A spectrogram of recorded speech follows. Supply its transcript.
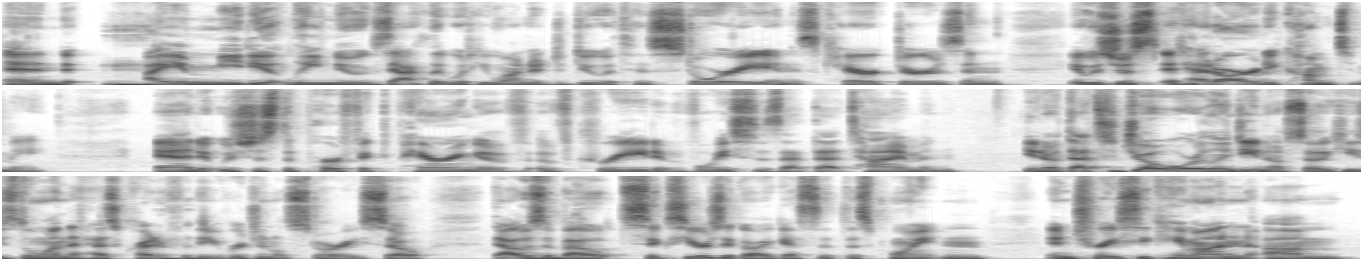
And mm. I immediately knew exactly what he wanted to do with his story and his characters. And it was just, it had already come to me. And it was just the perfect pairing of, of creative voices at that time. And, you know, that's Joe Orlandino. So he's the one that has credit for mm-hmm. the original story. So that was about mm. six years ago, I guess, at this point. And, and Tracy came on um,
